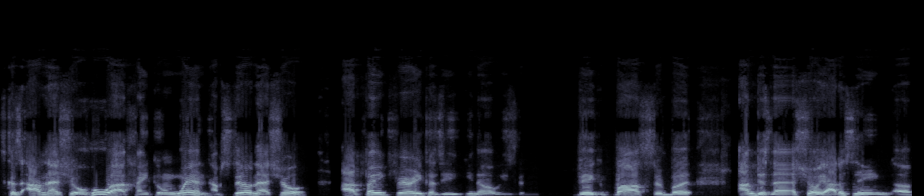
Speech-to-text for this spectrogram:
because I'm not sure who I think can win. I'm still not sure. I think Fury because he you know he's the big boxer, but I'm just not sure. I just seen uh,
